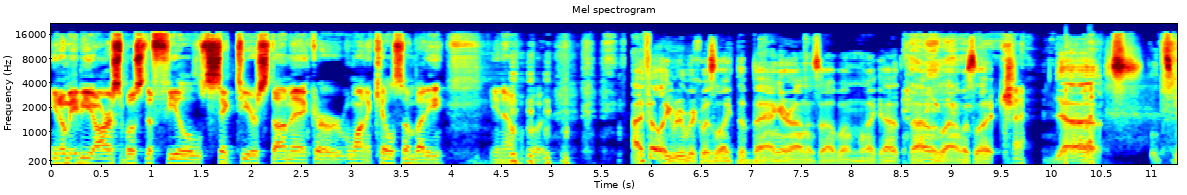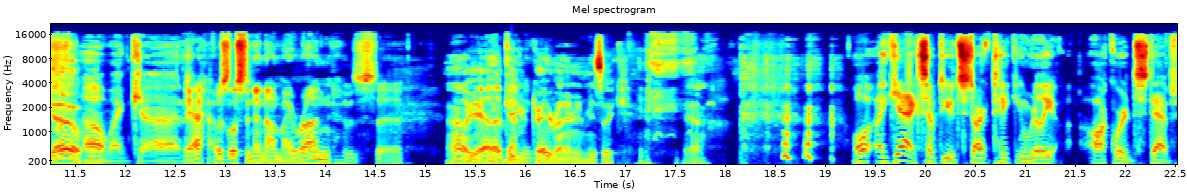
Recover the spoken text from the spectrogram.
you know, maybe you are supposed to feel sick to your stomach or want to kill somebody, you know. I felt like Rubric was like the banger on this album. Like I, that was, I was like, yes, let's go. Oh my god. yeah, I was listening on my run. It was, uh, Oh yeah, that'd got be me great going. running in music. Yeah. Well, uh, yeah, except you'd start taking really awkward steps.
